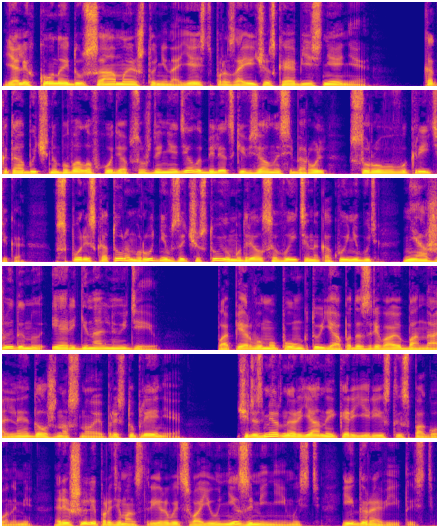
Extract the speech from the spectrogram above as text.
я легко найду самое, что ни на есть прозаическое объяснение. Как это обычно бывало в ходе обсуждения дела, Белецкий взял на себя роль сурового критика, в споре с которым Руднев зачастую умудрялся выйти на какую-нибудь неожиданную и оригинальную идею. По первому пункту я подозреваю банальное должностное преступление. Чрезмерно рьяные карьеристы с погонами решили продемонстрировать свою незаменимость и даровитость,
